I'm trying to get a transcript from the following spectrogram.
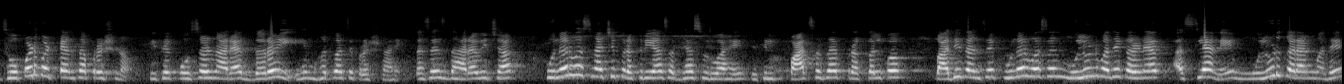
झोपडपट्ट्यांचा प्रश्न तिथे कोसळणाऱ्या दरळी हे महत्त्वाचे प्रश्न आहे तसेच धारावीच्या पुनर्वसनाची प्रक्रिया सध्या सुरू आहे. तेथील पाच हजार प्रकल्प बाधितांचे पुनर्वसन मुलुंडमध्ये करण्यात असल्याने मुलुंडकरांमध्ये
